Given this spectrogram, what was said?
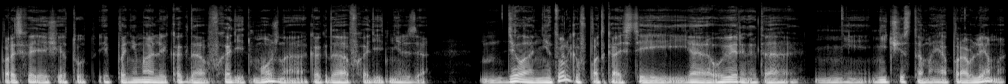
происходящие тут, и понимали, когда входить можно, а когда входить нельзя. Дело не только в подкасте, и я уверен, это не, не чисто моя проблема.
